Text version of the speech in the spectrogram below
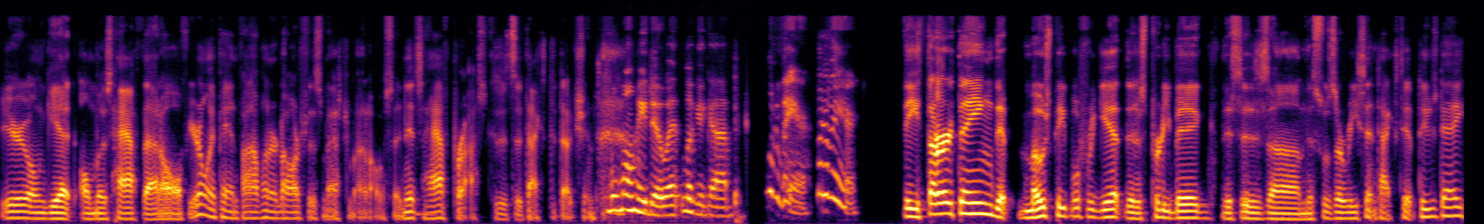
you're going to get almost half that off. You're only paying $500 for this mastermind all of a sudden. It's half price because it's a tax deduction. Well, won't he do it? Look at God. Look there. Look there. The third thing that most people forget that is pretty big. This is um this was a recent tax tip Tuesday.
